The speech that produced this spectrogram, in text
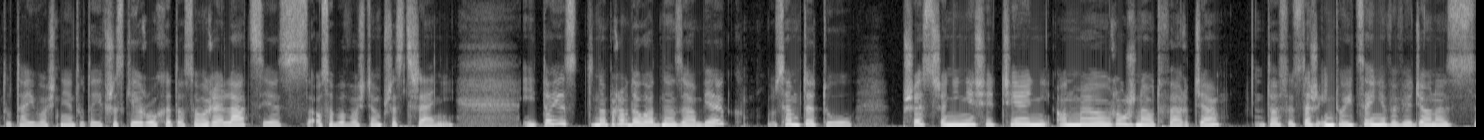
tutaj właśnie, tutaj wszystkie ruchy to są relacje z osobowością przestrzeni. I to jest naprawdę ładny zabieg. Sam tytuł Przestrzeń niesie cień, on ma różne otwarcia. To jest też intuicyjnie wywiedzione z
